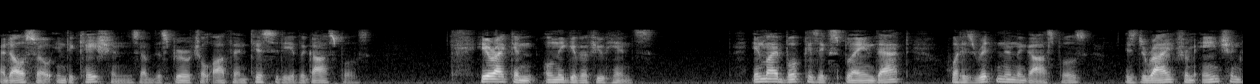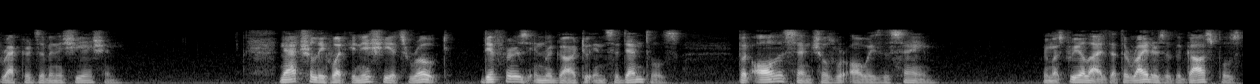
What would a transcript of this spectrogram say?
and also indications of the spiritual authenticity of the Gospels. Here I can only give a few hints. In my book is explained that what is written in the Gospels is derived from ancient records of initiation. Naturally, what initiates wrote differs in regard to incidentals, but all essentials were always the same. We must realize that the writers of the Gospels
